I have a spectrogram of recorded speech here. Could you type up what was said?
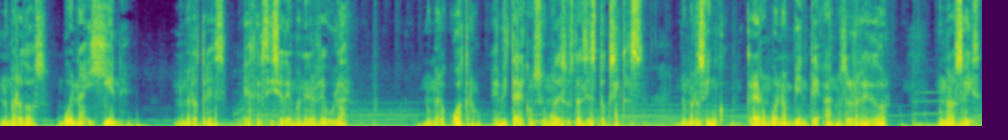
Número 2. Buena higiene. Número 3. Ejercicio de manera regular. Número 4. Evitar el consumo de sustancias tóxicas. Número 5. Crear un buen ambiente a nuestro alrededor. Número 6.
